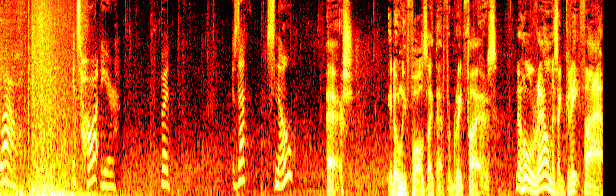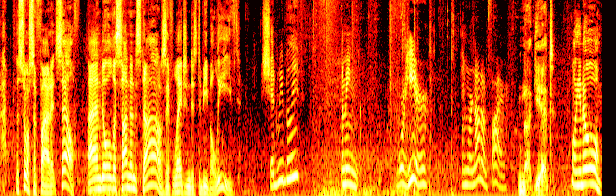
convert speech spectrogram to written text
Wow. It's hot here. But... Is that snow? Ash. It only falls like that for great fires. The whole realm is a great fire. The source of fire itself. And all the sun and stars, if legend is to be believed. Should we believe? I mean, we're here, and we're not on fire. Not yet. Well, you know,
